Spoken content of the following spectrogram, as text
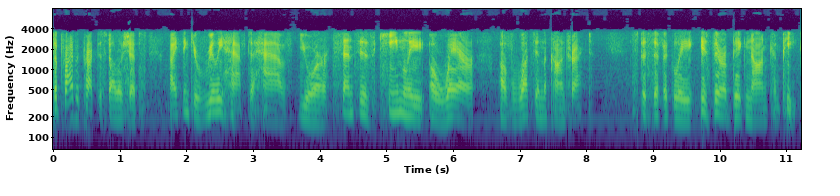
The private practice fellowships, I think you really have to have your senses keenly aware of what's in the contract. Specifically, is there a big non-compete?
